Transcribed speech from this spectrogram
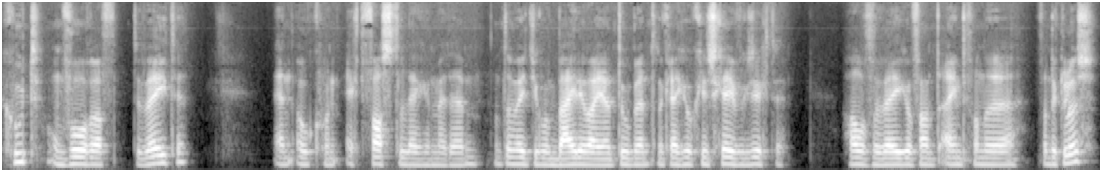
goed om vooraf te weten. En ook gewoon echt vast te leggen met hem. Want dan weet je gewoon beide waar je aan toe bent. Dan krijg je ook geen scheve gezichten. Halverwege of aan het eind van de, van de klus.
